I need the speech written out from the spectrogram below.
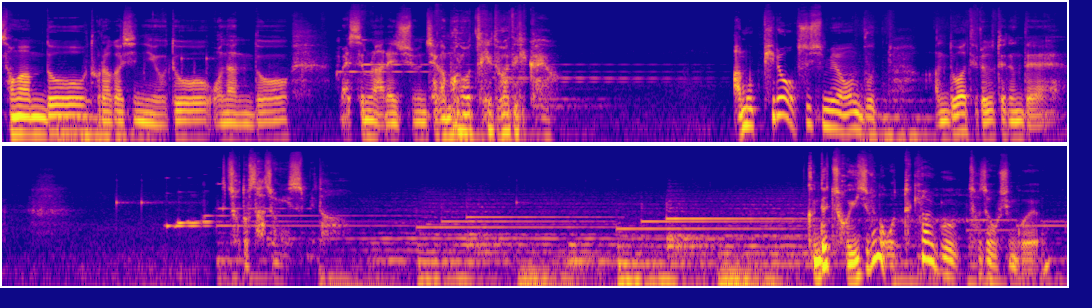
성함도 돌아가신 이유도 원한도 말씀을 안 해주시면 제가 뭘 어떻게 도와드릴까요? 아무 필요 없으시면 뭐 안 도와드려도 되는데 저도 사정이 있습니다. 근데 저희 집은 어떻게 알고 찾아오신 거예요?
